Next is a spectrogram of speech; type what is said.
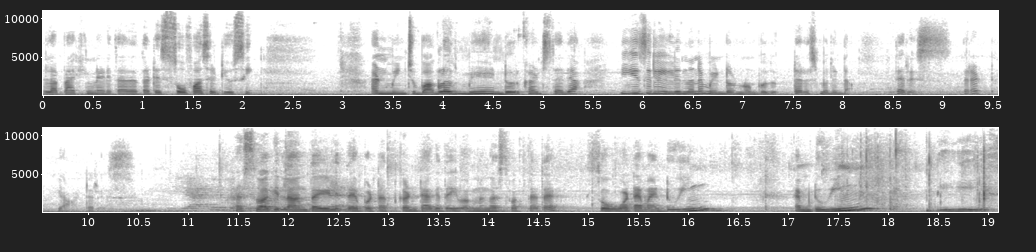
ಎಲ್ಲ ಪ್ಯಾಕಿಂಗ್ ನಡೀತಾ ಇದೆ. That is sofa set you see and Minchu ಬಾಗ್ಲದ ಮೇನ್ ಡೋರ್ ಕಾಣಿಸ್ತಾ ಇದೆಯಾ? ಈಸಿಲಿ ಇಲ್ಲಿಂದನೇ ಮೇನ್ ಡೋರ್ ನೋಡ್ಬೋದು. ಟೆರೆಸ್ ಮೇಲಿಂದ. ಟೆರೆಸ್ ಕರೆಕ್ಟ್ ಯಾ ಟೆರೆಸ್ ಹಸುವಾಗಿಲ್ಲ ಅಂತ ಹೇಳಿದ್ದೆ ಬಟ್ ಹತ್ತು ಗಂಟೆ ಆಗಿದೆ, ಇವಾಗ ನಂಗೆ ಹಸುವಾಗ್ತದೆ so what am I doing I am doing these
